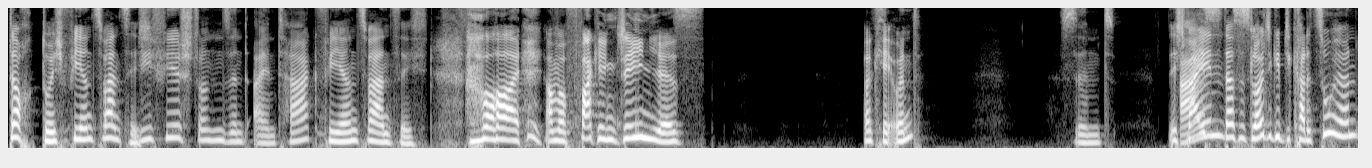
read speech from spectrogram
Doch, durch 24. Wie viele Stunden sind ein Tag? 24. Oh, I'm a fucking genius. Okay, und? Sind, Ich weiß, dass es Leute gibt, die gerade zuhören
